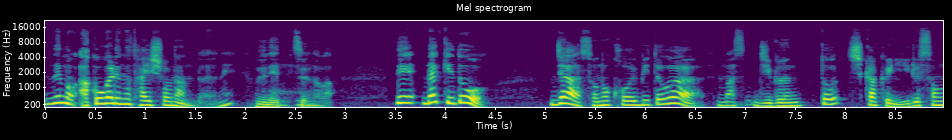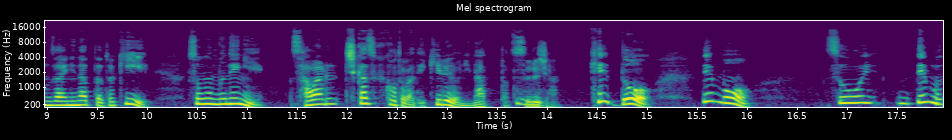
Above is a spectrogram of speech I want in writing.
でも憧れの対象なんだよね胸っつうのは。でだけどじゃあその恋人が、まあ、自分と近くにいる存在になった時その胸に触る近づくことができるようになったとするじゃん。うん、けどでもそういでも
